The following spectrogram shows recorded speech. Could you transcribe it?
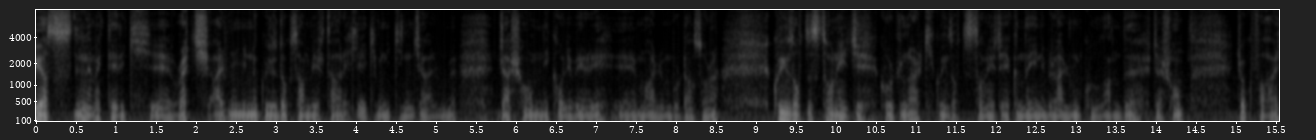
kıyas dinlemekteydik. E, Wretch albümü 1991 tarihli Ekim'in ikinci albümü. Josh Homme, Nick Oliveri e, malum buradan sonra Queens of the Stone Age'i kurdular ki Queens of the Stone Age'de yakında yeni bir albüm kullandı. Josh Homme çok faal.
